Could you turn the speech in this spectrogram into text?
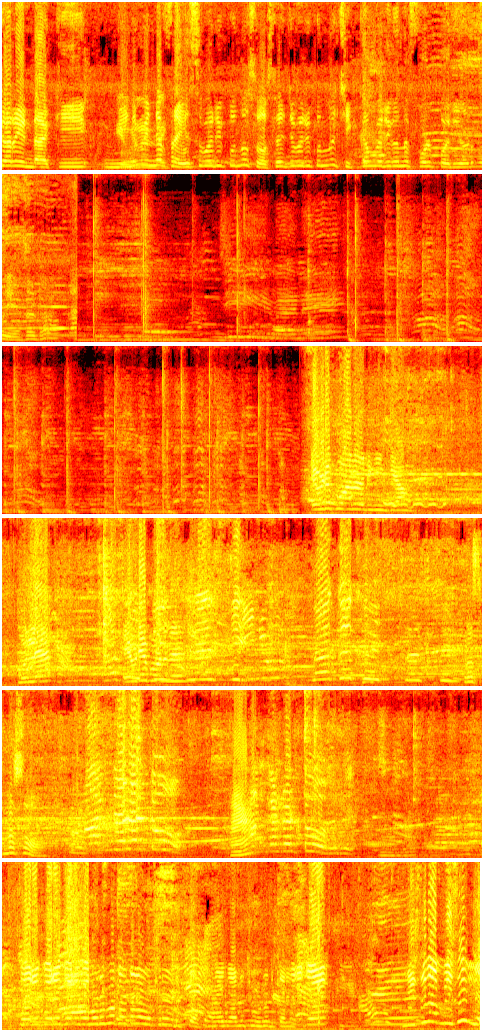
കറി ഉണ്ടാക്കി മീന് പിന്നെ ഫ്രൈസ് പൊരിക്കുന്നു സോസേജ് പൊരിക്കുന്നു ചിക്കൻ പൊരിക്കുന്നു ഫുൾ പൊരിയോട് പോയാ കേട്ടോ എവിടെ പോകാൻ ഒരുങ്ങിക്കാം മുല്ല എവിടെ പോണത്? ക്രിസ്മസോ. എടുത്തോ. ഞാൻ മിസ്സില്ല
